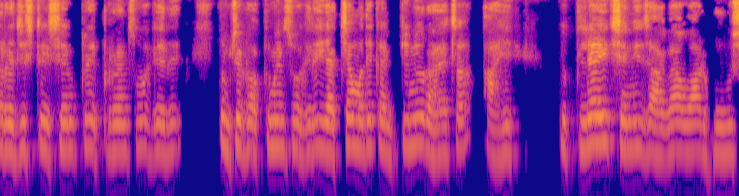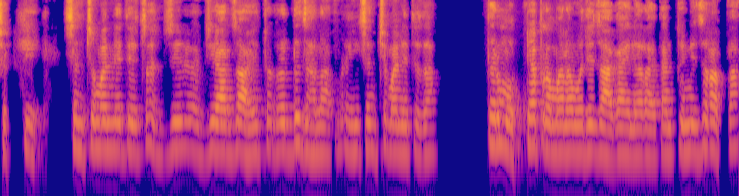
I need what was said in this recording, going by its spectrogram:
रजिस्ट्रेशन, प्रेफरन्स वगैरे, तुमचे डॉक्युमेंट्स वगैरे याच्यामध्ये कंटिन्यू राहायचं आहे. कुठल्याही क्षणी जागा वाढ होऊ शकते. संच मान्यतेचा जे अर्ज आहे तो रद्द झाला नाही संच मान्यतेचा, तर मोठ्या प्रमाणामध्ये जागा येणार आहेत आणि तुम्ही जर आता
